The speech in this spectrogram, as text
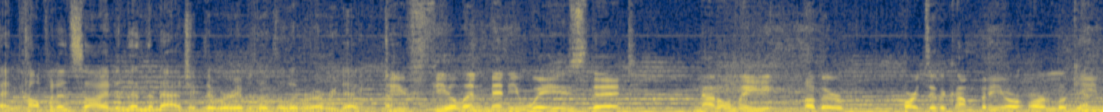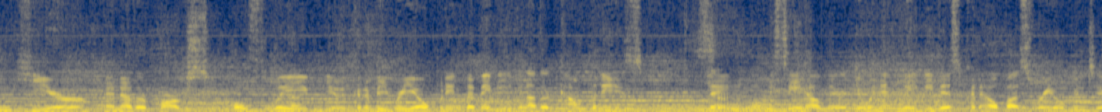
and confidence side and then the magic that we're able to deliver every day. Do you feel in many ways that not only other parts of the company are, are looking yeah. here, and other parks hopefully uh-huh. you know, going to be reopening, but maybe even other companies sure. let me see how they're doing it. Maybe this could help us reopen too.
